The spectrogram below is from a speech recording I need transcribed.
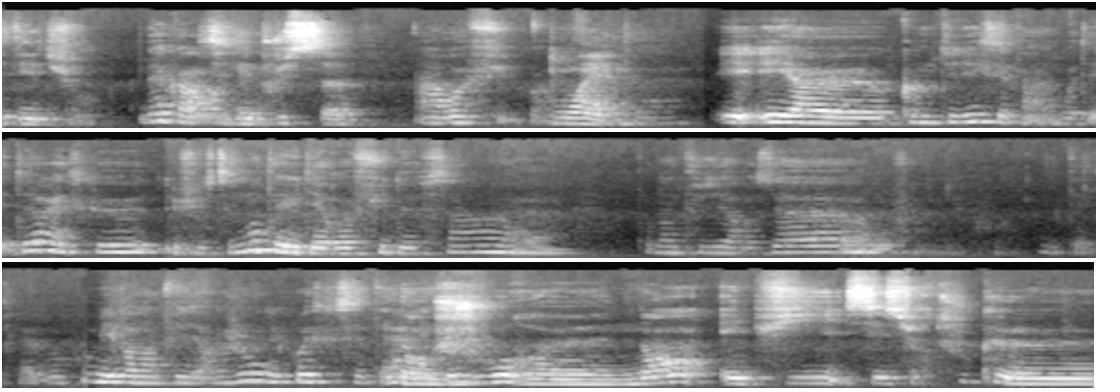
téter, tu vois. D'accord. C'était plus ça. Un refus, quoi. Ouais. Et, et euh, comme tu dis que c'est pas un rotateur, est-ce que justement tu as eu des refus de sein euh, pendant plusieurs heures ou, enfin, peut-être pas beaucoup, mais pendant plusieurs jours, du coup, est-ce que c'était Non, arrivé jour, euh, non. Et puis, c'est surtout que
